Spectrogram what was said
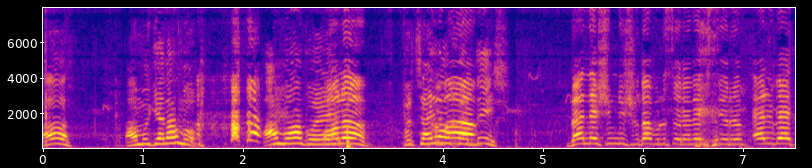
Al. Amu gel Amu. Amu al boyayı. Oğlum Fırçayı al Tamam. kardeş. ben de şimdi şurada bunu söylemek istiyorum. Elbet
